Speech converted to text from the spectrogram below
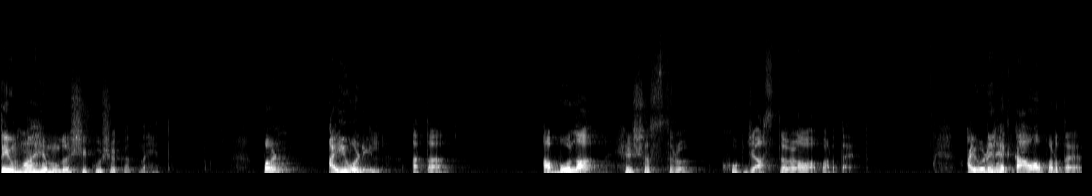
तेव्हा हे मुलं शिकू शकत नाहीत. पण आई वडील आता अबोला हे शस्त्र खूप जास्त वेळा वापरतायत. आहेत आईवडील हे का वापरतायत?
